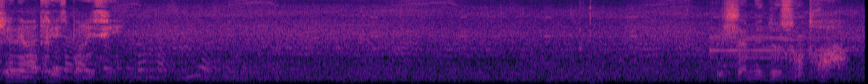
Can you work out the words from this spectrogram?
Je génératrice par ici. Jamais 203.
